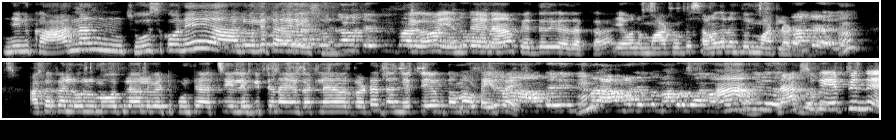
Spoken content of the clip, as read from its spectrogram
నేను కారణం చూసుకొని ఆ లొల్లి తయారు చేసిన. ఇగో ఎంతైనా పెద్దది కదక్క. ఏమన్నా మాట ఉంటే సమాధానంతో మాట్లాడాలి. ఆ? అక్క కళ్ళు మగ పిల్లలు పెట్టుకుంటే వచ్చి లెగ్గిట్టనయ్యా గట్ల గట్ట దాన్ని ఎత్తి ఏపుతామా ఒకటి అయిపోయి ఆవిడ ఏంది? మరి ఆ మాట చెప్పి మాకు కూడా బాగా ఆ, నాకు సుఖ చెప్పిందే.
